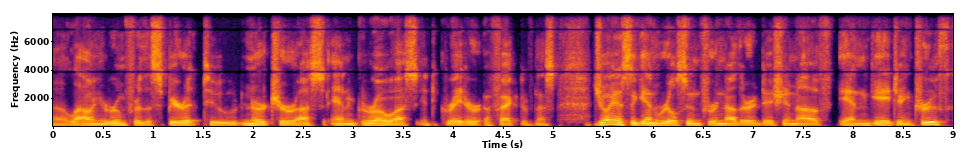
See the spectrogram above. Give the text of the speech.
uh, allowing room for the Spirit to nurture us and grow us into greater effectiveness. Join us again real soon for another edition of Engaging Truth.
